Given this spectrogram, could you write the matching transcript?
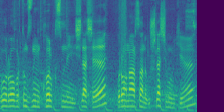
Bu robotimizning qo'l qismining ishlashi biror narsani ushlashi mumkin.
